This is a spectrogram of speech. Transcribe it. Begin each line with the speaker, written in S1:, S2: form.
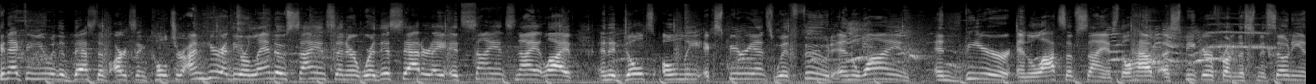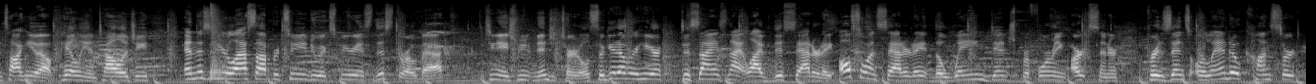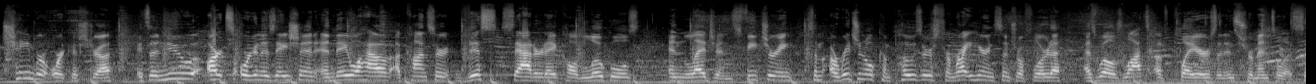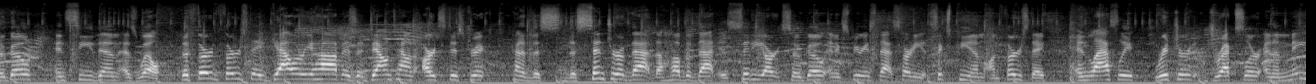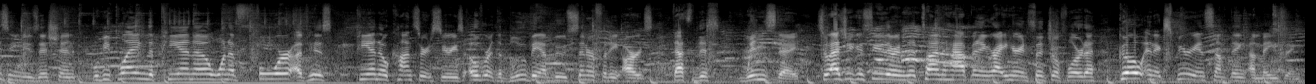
S1: connecting you with the best of arts and culture. I'm here at the Orlando Science Center where this Saturday it's Science Night Live, an adults only experience with food and wine and beer and lots of science. They'll have a speaker from the Smithsonian talking about paleontology, and this is your last opportunity to experience this throwback. Teenage Mutant Ninja Turtles. So get over here to Science Night Live this Saturday. Also on Saturday, the Wayne Densch Performing Arts Center presents Orlando Concert Chamber Orchestra. It's a new arts organization, and they will have a concert this Saturday called Locals and Legends, featuring some original composers from right here in Central Florida, as well as lots of players and instrumentalists. So go and see them as well. The third Thursday Gallery Hop is at Downtown Arts District. Kind of the, the center of that, the hub of that is City Art. So go and experience that starting at 6 p.m. on Thursday. And lastly, Richard Drexler, an amazing musician, will be playing the piano, one of four of his piano concert series over at the Blue Bamboo Center for the Arts. That's this Wednesday. So as you can see, there's a ton happening right here in Central Florida. Go and experience something amazing.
